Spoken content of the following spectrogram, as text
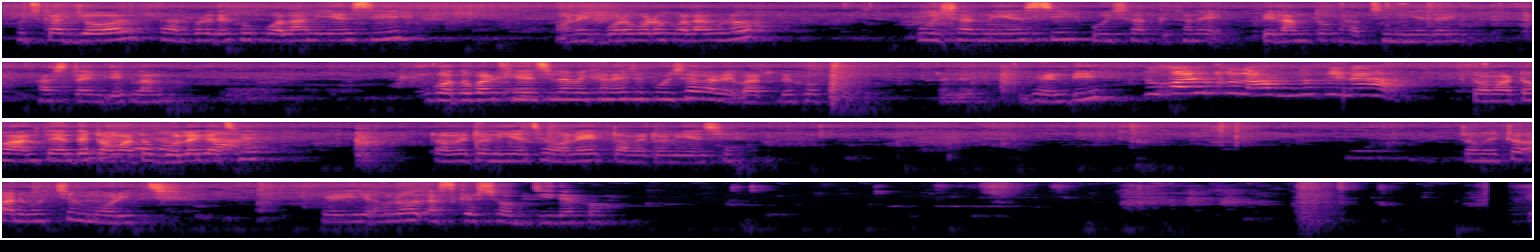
ফুচকার জল তারপরে দেখো কলা নিয়ে এসি। অনেক বড় বড় কলাগুলো। পুঁই শাক নিয়ে এসেছি পুঁই শাক এখানে পেলাম তো ভাবছি নিয়ে যাই। ফার্স্ট টাইম দেখলাম। গতবার খেয়েছিলাম এখানে এসে পুঁই শাক আর এবার দেখো ভেন্ডি। টমাটো আনতে আনতে টমাটো গলে গেছে। টমেটো নিয়েছে, অনেক টমেটো নিয়েছে। টমেটো আর হচ্ছে মরিচ। এই হলো আজকে সবজি, দেখো।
